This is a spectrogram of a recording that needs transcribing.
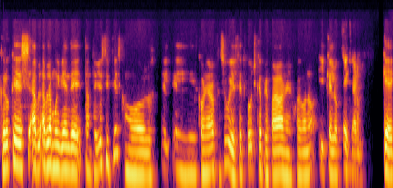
creo que es, habla, muy bien de tanto Justin Fields como el, el, coordinador ofensivo y el head coach que preparaban el juego, ¿no? Y que lo... Sí, claro. Que,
